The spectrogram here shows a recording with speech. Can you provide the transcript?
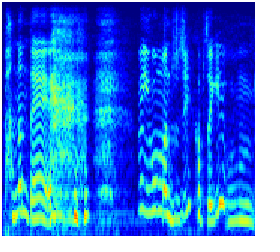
봤는데 왜 이것만 주지 갑자기? 음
